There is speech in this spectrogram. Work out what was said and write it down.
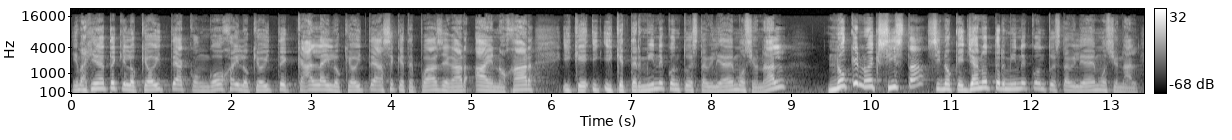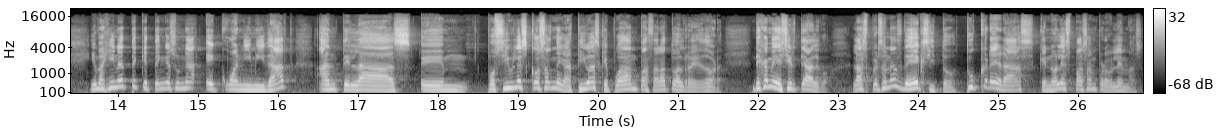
Imagínate que lo que hoy te acongoja y lo que hoy te cala y lo que hoy te hace que te puedas llegar a enojar y que, termine con tu estabilidad emocional. No que no exista, sino que ya no termine con tu estabilidad emocional. Imagínate que tengas una ecuanimidad ante las em, posibles cosas negativas que puedan pasar a tu alrededor. Déjame decirte algo. Las personas de éxito, tú creerás que no les pasan problemas,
